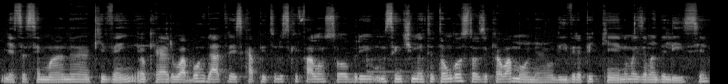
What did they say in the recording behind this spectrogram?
E essa semana que vem eu quero abordar três capítulos que falam sobre um sentimento tão gostoso que é o amor, né? O livro é pequeno, mas é uma delícia.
